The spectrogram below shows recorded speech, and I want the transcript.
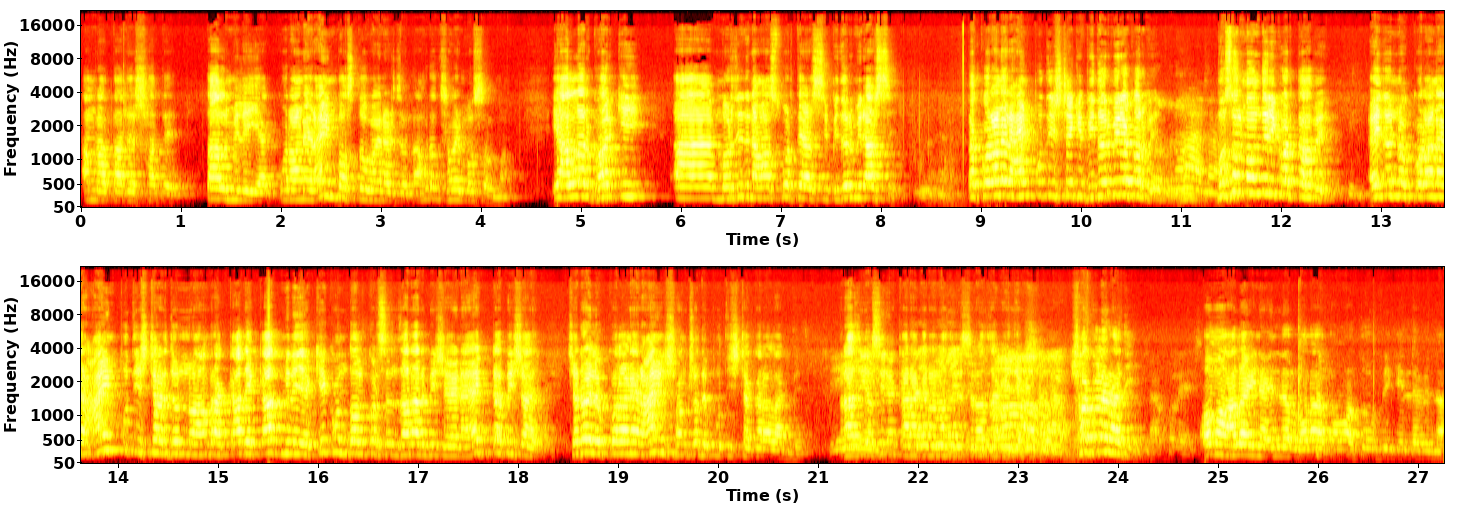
আমরা তাদের সাথে তাল মিলিয়ে কোরআনের আইন বাস্তবায়নের জন্য। আমরা তো সবাই মুসলমান। এই আল্লাহর ঘর কি মসজিদে নামাজ পড়তে আসছে বিধর্মীরা আসছে? তা কোরআনের আইন প্রতিষ্ঠা কি বিধর্মীরা করবে? মুসলমানদেরই করতে হবে। এই জন্য কোরআনের আইন প্রতিষ্ঠার জন্য আমরা কাঁধে কাঁধ মিলিয়ে কে কোন দল করছেন জানার বিষয় না। একটা বিষয় সেটা হলো কোরআনের আইন সংসদে প্রতিষ্ঠা করা লাগবে। রাজি আছি না? কারা কারা রাজি আছে? রাজা সকলে রাজি? ওমা আলাইনা ইল্লাল ওয়ালা ওমা তৌফিক ইল্লা বিল্লাহ।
